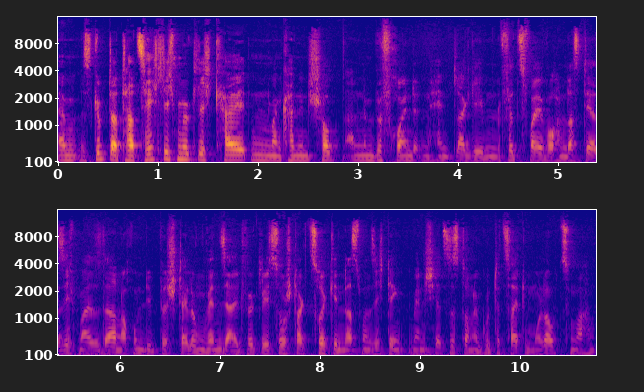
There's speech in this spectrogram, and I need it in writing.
Ähm, es gibt da tatsächlich Möglichkeiten. Man kann den Shop an einen befreundeten Händler geben für zwei Wochen, dass der sich mal da noch um die Bestellung, wenn sie halt wirklich so stark zurückgehen, dass man sich denkt, Mensch, jetzt ist doch eine gute Zeit, um Urlaub zu machen,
